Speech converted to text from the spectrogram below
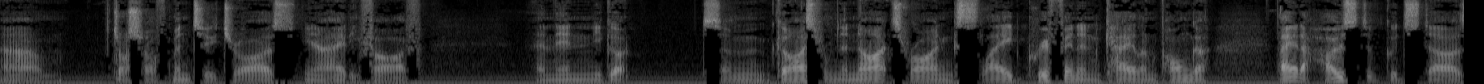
Um, Josh Hoffman, two tries, you know, 85. And then you got some guys from the Knights, Ryan Slade, Griffin, and Kalyn Ponga. They had a host of good stars.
